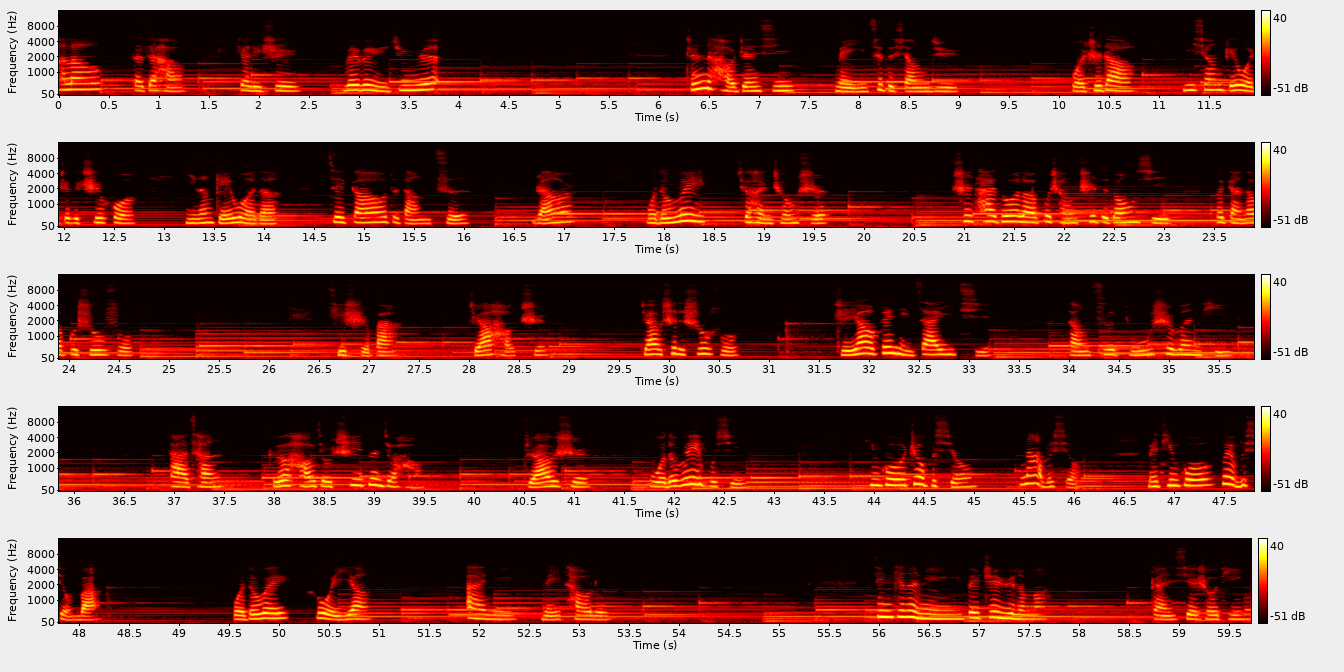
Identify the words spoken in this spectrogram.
Hello，大家好，这里是微微与君约。真的好珍惜每一次的相聚。我知道你想给我这个吃货，你能给我的最高的档次。然而，我的胃却很诚实，吃太多了不常吃的东西会感到不舒服。其实吧，只要好吃。只要吃的舒服，只要跟你在一起，档次不是问题。大餐隔好久吃一顿就好，主要是我的胃不行。听过这不行那不行，没听过胃不行吧？我的胃和我一样，爱你没套路。今天的你被治愈了吗？感谢收听。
